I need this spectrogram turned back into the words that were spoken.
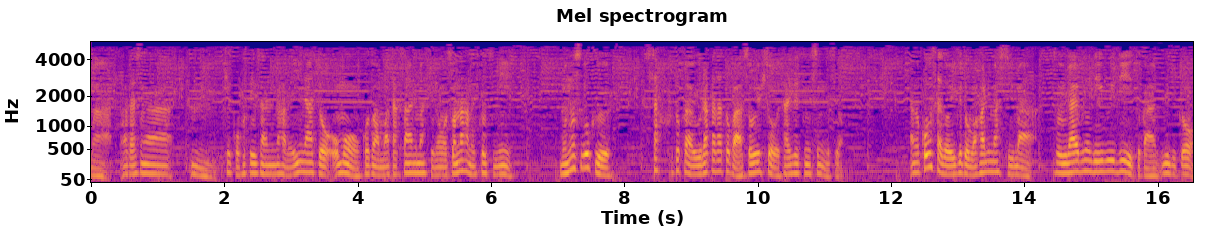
まあ、私が、うん、結構ホテルさんの中でいいなと思うことはまあたくさんありますけど、その中の一つに、ものすごくスタッフとか裏方とかそういう人を大切にするんですよ。あの、コンサート行くとわかりますし、まあ、そういうライブの DVD とか見ると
